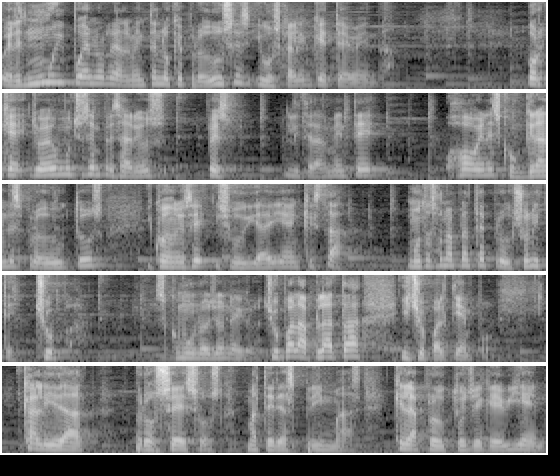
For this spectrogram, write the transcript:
Eres muy bueno realmente en lo que produces y busca a alguien que te venda. Porque yo veo muchos empresarios, pues literalmente jóvenes con grandes productos y cuando dice, ¿y su día a día en qué está? Montas una planta de producción y te chupa. Es como un hoyo negro. Chupa la plata y chupa el tiempo. Calidad, procesos, materias primas, que el producto llegue bien,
